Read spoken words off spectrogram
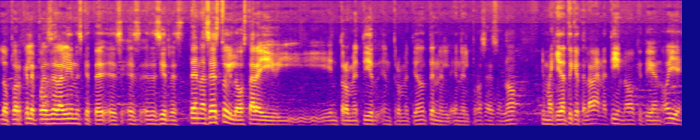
lo peor que le puedes hacer a alguien es que te, es, es, es, decirles, tenas esto y luego estar ahí y, y entrometir, entrometiéndote en el, en el, proceso, ¿no? Imagínate que te lo hagan a ti, ¿no? Que te digan, oye,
